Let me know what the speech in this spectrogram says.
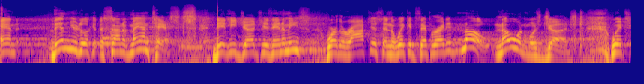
And then you look at the Son of Man tests. Did he judge his enemies? Were the righteous and the wicked separated? No, no one was judged. Which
